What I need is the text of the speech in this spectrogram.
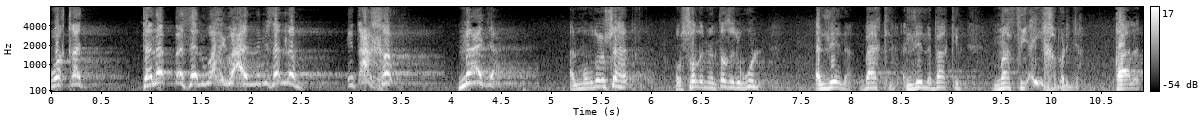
وقد تلبس الوحي على النبي صلى الله عليه وسلم. اتأخر. جاء. الموضوع شهر. وصل ينتظر يقول الليلة باكر الليلة باكر. ما في أي خبر جاء. قالت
